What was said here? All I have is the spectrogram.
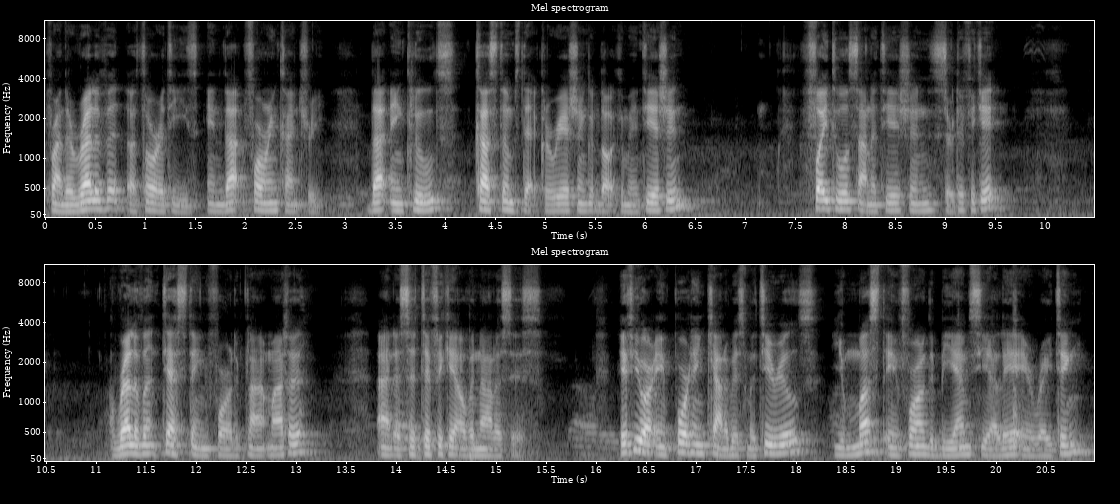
from the relevant authorities in that foreign country. That includes customs declaration documentation, phytosanitation certificate, relevant testing for the plant matter, and a certificate of analysis. If you are importing cannabis materials, you must inform the BMCLA in writing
